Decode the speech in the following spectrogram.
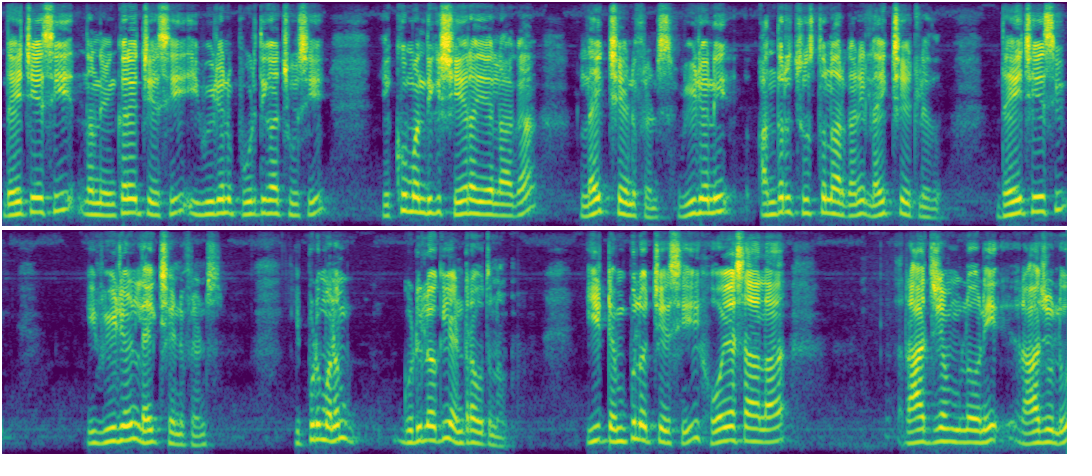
దయచేసి నన్ను ఎంకరేజ్ చేసి ఈ వీడియోని పూర్తిగా చూసి ఎక్కువ మందికి షేర్ అయ్యేలాగా లైక్ చేయండి ఫ్రెండ్స్. వీడియోని అందరూ చూస్తున్నారు కానీ లైక్ చేయట్లేదు. దయచేసి ఈ వీడియోని లైక్ చేయండి ఫ్రెండ్స్. ఇప్పుడు మనం గుడిలోకి ఎంటర్ అవుతున్నాం. ఈ టెంపుల్ వచ్చేసి హోయసాల రాజ్యంలోని రాజులు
